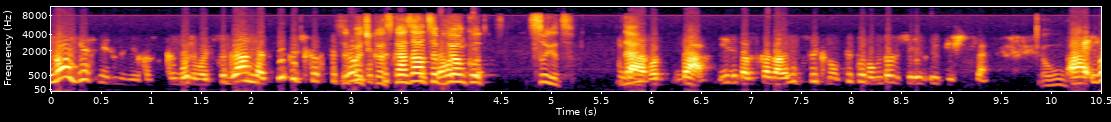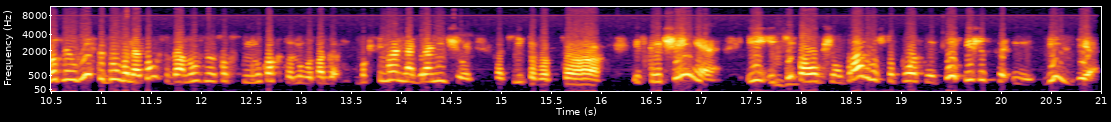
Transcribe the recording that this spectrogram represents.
но если, как, как боже мой, цыган на цыпочках, цыпленку... Цыпочка, сказал цыпленку «цыц». Да? да, вот, да. Или там сказал, или цыкнул. Цыкнул, по-моему, тоже через «и» пишется. А, и вот лингвисты думали о том, что, да, нужно, собственно, ну, как-то, ну, вот, максимально ограничивать какие-то вот э, исключения и идти по общему правилу, что после «ц» пишется «и» везде,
